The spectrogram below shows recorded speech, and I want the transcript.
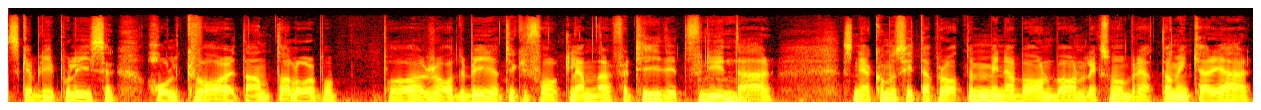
ska bli poliser, håll kvar ett antal år på, på radiobil. Jag tycker folk lämnar för tidigt, för det är Mm. där. Så när jag kommer sitta och prata med mina barnbarn liksom, och berätta om min karriär,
